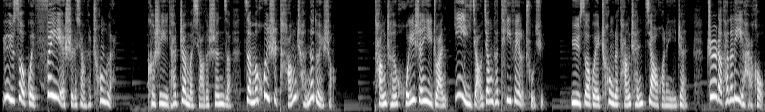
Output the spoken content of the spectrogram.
玉色鬼飞也似的向他冲来。可是以他这么小的身子，怎么会是唐晨的对手？唐晨回身一转，一脚将他踢飞了出去。玉色鬼冲着唐晨叫唤了一阵，知道他的厉害后，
